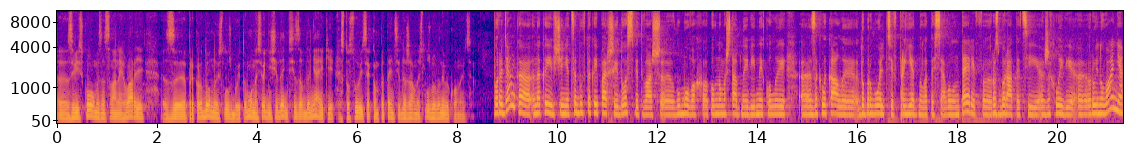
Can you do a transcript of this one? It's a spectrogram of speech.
е, з військовими, з Національної гвардії, з прикордонною службою. Тому на сьогоднішній день всі завдання, які стосуються компетенції державної служби, вони виконуються. Бородянка на Київщині це був такий перший досвід ваш е, в умовах е, повномасштабної війни, коли е, закликали добровольців приєднуватися, волонтерів, розбирати ці жахливі руйнування.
